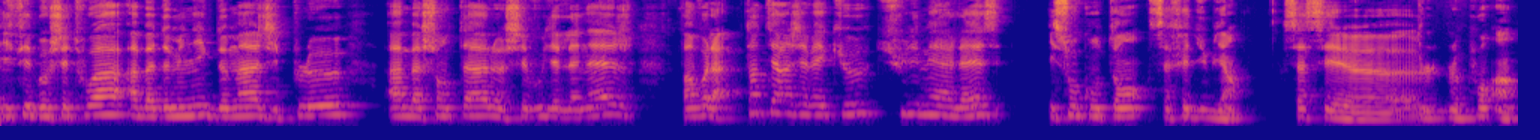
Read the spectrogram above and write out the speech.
il fait beau chez toi. Ah bah Dominique, dommage, il pleut. Ah bah Chantal, chez vous, il y a de la neige. Enfin voilà, t'interagis avec eux, tu les mets à l'aise, ils sont contents, ça fait du bien. Ça, c'est le point 1.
